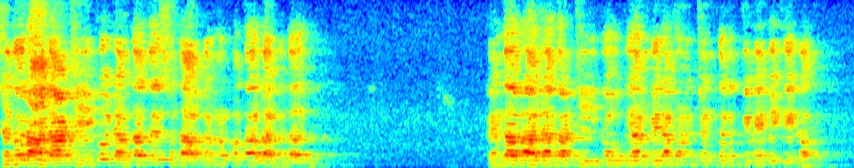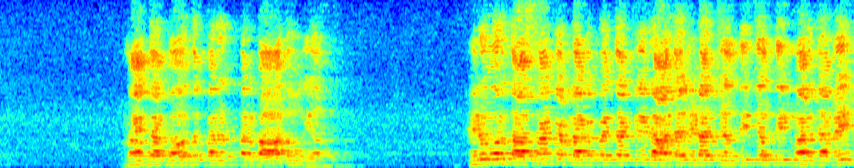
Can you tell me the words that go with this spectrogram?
ਜਦੋਂ ਰਾਜਾ ਠੀਕ ਹੋ ਜਾਂਦਾ ਤੇ ਸੁਦਾਗਰ ਨੂੰ ਪਤਾ ਲੱਗਦਾ ਕਹਿੰਦਾ, ਰਾਜਾ ਤਾਂ ਠੀਕ ਹੋ ਗਿਆ, ਮੇਰਾ ਹੁਣ ਚੰਦਨ ਕਿਵੇਂ ਵਿਕੇਗਾ? ਮੈਂ ਤਾਂ ਬਹੁਤ ਬਰਬਾਦ ਹੋ ਗਿਆ। ਫਿਰ ਉਹ ਅਰਦਾਸਾਂ ਕਰਨ ਲੱਗ ਪੈਂਦਾ ਕਿ ਰਾਜਾ ਜਿਹੜਾ ਜਲਦੀ ਜਲਦੀ ਮਰ ਜਾਵੇ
